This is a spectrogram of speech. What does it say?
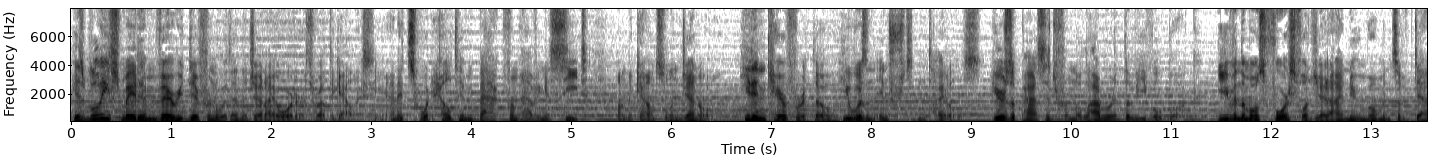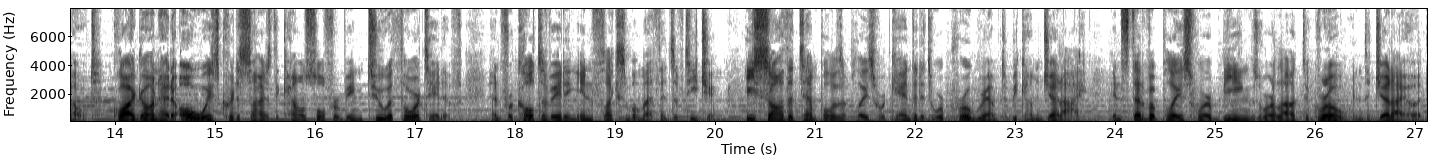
His beliefs made him very different within the Jedi Order throughout the galaxy, and it's what held him back from having a seat on the council in general. He didn't care for it though, he wasn't interested in titles. Here's a passage from the Labyrinth of Evil book. Even the most forceful Jedi knew moments of doubt. Qui Gon had always criticized the Council for being too authoritative and for cultivating inflexible methods of teaching. He saw the Temple as a place where candidates were programmed to become Jedi, instead of a place where beings were allowed to grow into Jedihood.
